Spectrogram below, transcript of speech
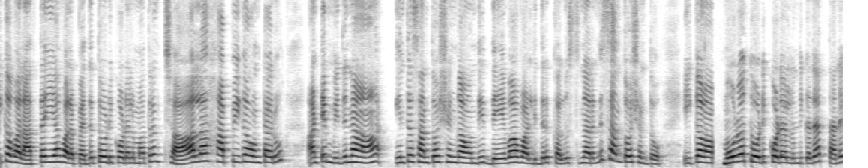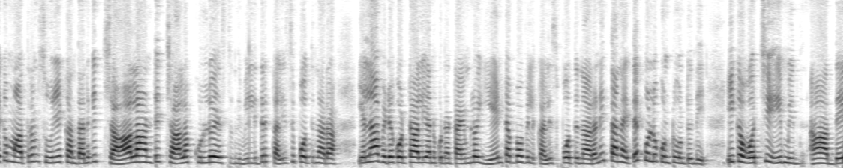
ఇక వాళ్ళ అత్తయ్య వాళ్ళ పెద్ద తోడి కోడలు మాత్రం చాలా హ్యాపీగా ఉంటారు. అంటే మిథున ఇంత సంతోషంగా ఉంది దేవా వాళ్ళిద్దరు కలుస్తున్నారని సంతోషంతో. ఇక మూడో తోడి కోడలు ఉంది కదా తనకు మాత్రం సూర్యకాంతానికి చాలా అంటే చాలా కుళ్ళు వేస్తుంది. వీళ్ళిద్దరు కలిసిపోతున్నారా? ఎలా విడగొట్టాలి అనుకున్న టైంలో ఏంటబ్బా వీళ్ళు కలిసిపోతున్నారని తనైతే కుళ్ళుకుంటూ ఉంటుంది. ఇక వచ్చి దే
